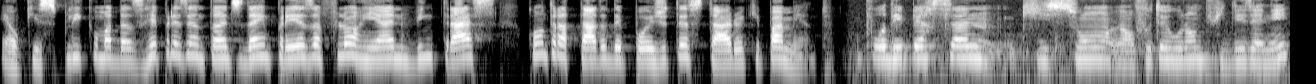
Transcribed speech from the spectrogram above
É o que explica uma das representantes da empresa, Floriane Vintras, contratada depois de testar o equipamento. Pour des personnes qui en fauteuil roulant depuis des années,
